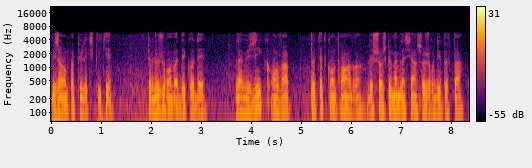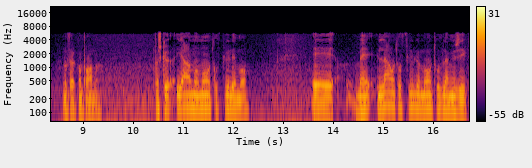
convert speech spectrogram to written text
Mais ils n'ont pas pu l'expliquer. Et le jour où on va décoder la musique, on va peut-être comprendre les choses que même la science aujourd'hui ne peut pas nous faire comprendre. Parce qu'il y a un moment où on ne trouve plus les mots. Et, mais là, on ne trouve plus le mot, on trouve la musique.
